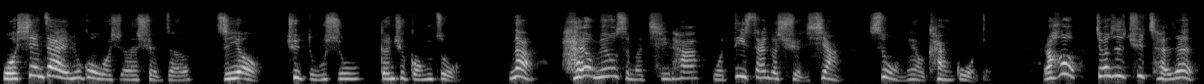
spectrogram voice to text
我现在如果我选选择只有去读书跟去工作，那还有没有什么其他我第三个选项是我没有看过的？然后就是去承认，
